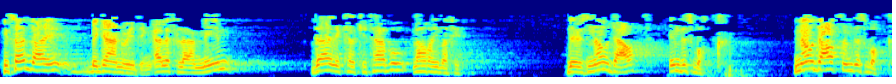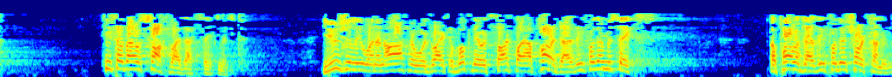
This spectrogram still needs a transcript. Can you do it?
He said, I began reading, Alif Lam Mim, ذلك الكتاب لا ريب فيه. There is no doubt in this book. No doubts in this book. He said, I was shocked by that statement. Usually when an author would write a book, they would start by apologizing for their mistakes. Apologizing for their shortcomings.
